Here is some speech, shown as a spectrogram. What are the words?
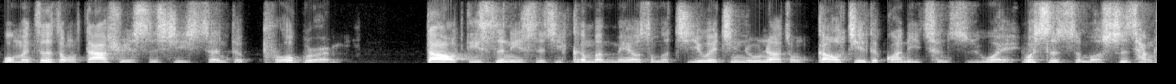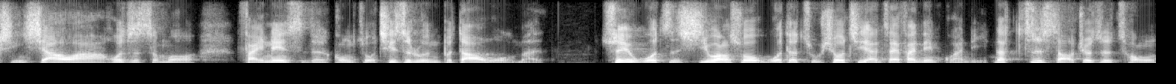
我们这种大学实习生的 program 到迪士尼实习根本没有什么机会进入那种高阶的管理层职位，或是什么市场行销啊，或是什么 finance 的工作，其实轮不到我们。所以我只希望说，我的主修既然在饭店管理，那至少就是从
